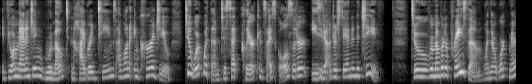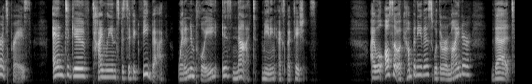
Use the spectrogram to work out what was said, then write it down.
If you're managing remote and hybrid teams, I want to encourage you to work with them to set clear, concise goals that are easy to understand and achieve, to remember to praise them when their work merits praise, and to give timely and specific feedback when an employee is not meeting expectations. I will also accompany this with a reminder that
